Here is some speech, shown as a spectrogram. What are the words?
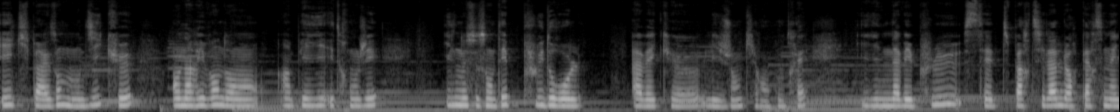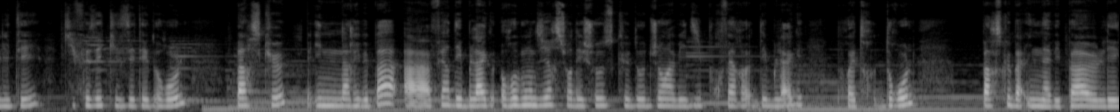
et qui par exemple m'ont dit que en arrivant dans un pays étranger, ils ne se sentaient plus drôles avec euh, les gens qu'ils rencontraient. Ils n'avaient plus cette partie-là de leur personnalité qui faisait qu'ils étaient drôles parce qu'ils n'arrivaient pas à faire des blagues, rebondir sur des choses que d'autres gens avaient dit pour faire des blagues, pour être drôles, parce que bah, ils n'avaient pas euh,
